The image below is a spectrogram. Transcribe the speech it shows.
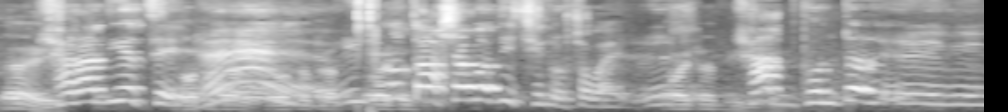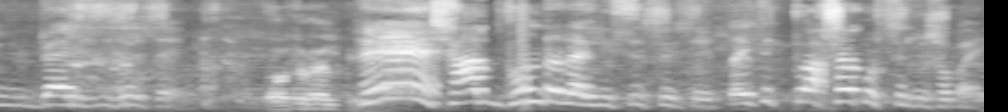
সারা দিয়েছে। হ্যাঁ গতকাল- এই জন্য তো আশাবাদী ছিল সবাই। সাত ঘণ্টার ডায়ালিসিস হয়েছে। হ্যাঁ সাত ঘণ্টা ডায়ালিসিস হয়েছে। তাই তো একটু আশা করছিল সবাই।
